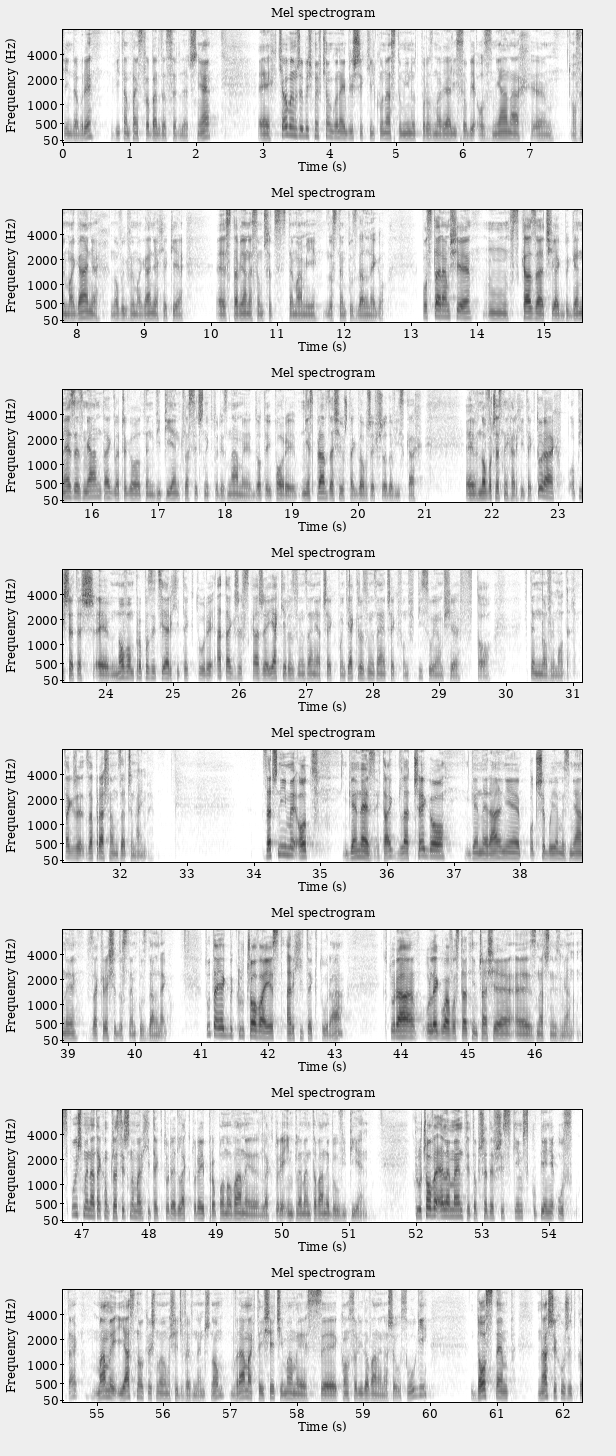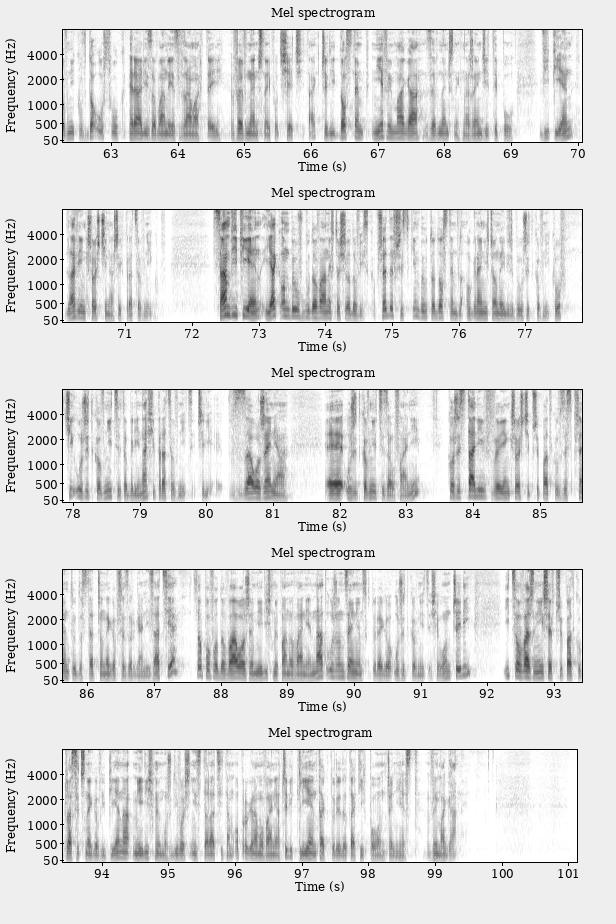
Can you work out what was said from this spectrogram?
Dzień dobry, witam Państwa bardzo serdecznie. E, Chciałbym, żebyśmy w ciągu najbliższych kilkunastu minut porozmawiali sobie o zmianach, o wymaganiach, nowych wymaganiach, jakie e, stawiane są przed systemami dostępu zdalnego. Postaram się mm, wskazać jakby genezę zmian, tak? dlaczego ten VPN klasyczny, który znamy do tej pory, nie sprawdza się już tak dobrze w środowiskach w nowoczesnych architekturach. Opiszę też e, nową propozycję architektury, a także wskażę, jakie rozwiązania Checkpoint, jak rozwiązania Checkpoint wpisują się w to, w ten nowy model. Także zapraszam, zaczynajmy. Zacznijmy od genezy. Tak? Dlaczego generalnie potrzebujemy zmiany w zakresie dostępu zdalnego? Tutaj jakby kluczowa jest architektura, która uległa w ostatnim czasie e, znacznym zmianom. Spójrzmy na taką klasyczną architekturę, dla której proponowany, dla której implementowany był VPN. Kluczowe elementy to przede wszystkim skupienie usług. Tak? Mamy jasno określoną sieć wewnętrzną. W ramach tej sieci mamy skonsolidowane nasze usługi. Dostęp naszych użytkowników do usług realizowany jest w ramach tej wewnętrznej podsieci. Tak? Czyli dostęp nie wymaga zewnętrznych narzędzi typu VPN dla większości naszych pracowników. Sam VPN, jak on był wbudowany w to środowisko? Przede wszystkim był to dostęp dla ograniczonej liczby użytkowników. Ci użytkownicy to byli nasi pracownicy, czyli z założenia e, użytkownicy zaufani. Korzystali w większości przypadków ze sprzętu dostarczonego przez organizację, co powodowało, że mieliśmy panowanie nad urządzeniem, z którego użytkownicy się łączyli. I co ważniejsze, w przypadku klasycznego VPN-a mieliśmy możliwość instalacji tam oprogramowania, czyli klienta, który do takich połączeń jest wymagany.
